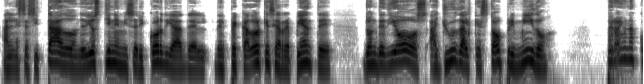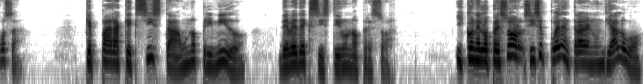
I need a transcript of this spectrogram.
al necesitado, donde Dios tiene misericordia del, pecador que se arrepiente, donde Dios ayuda al que está oprimido. Pero hay una cosa, que para que exista un oprimido, debe de existir un opresor. Y con el opresor sí se puede entrar en un diálogo.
